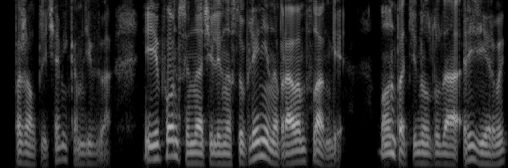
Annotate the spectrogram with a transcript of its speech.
— пожал плечами комдив-2. «Японцы начали наступление на правом фланге. Он подтянул туда резервы,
